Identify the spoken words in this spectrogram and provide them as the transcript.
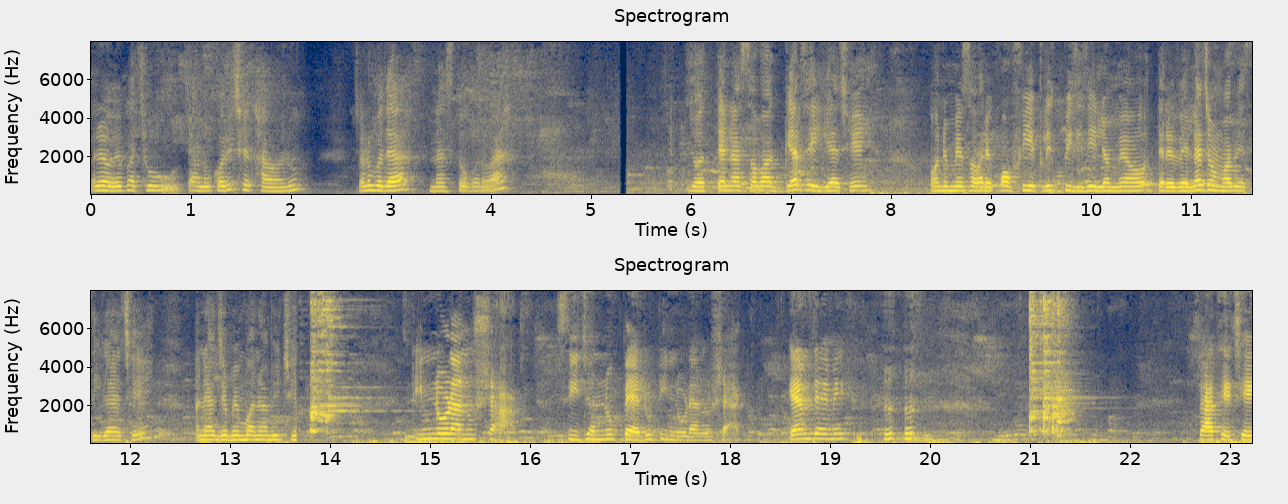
અને હવે પાછું ચાલુ કર્યું છે ખાવાનું. ચાલો બધા નાસ્તો કરવા. જો અત્યારના સવા અગિયાર થઈ ગયા છે અને મેં સવારે કોફી એકલી જ પીધી હતી એટલે અમે અત્યારે વહેલા જમવા બેસી ગયા છે અને આજે મેં બનાવ્યું છે ટીંડોળાનું શાક. સિઝનનું પહેલું ટીંડોળાનું શાક. કેમ જયમી સાથે છે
